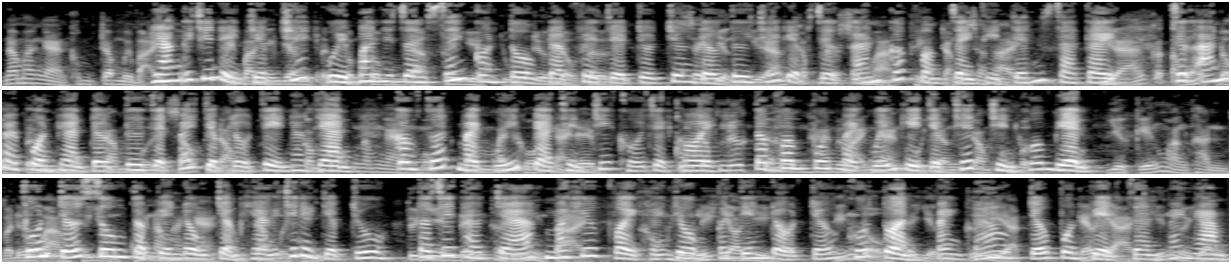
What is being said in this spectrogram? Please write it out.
Năm 2017, Gắn ý chiến định chém chết, Ủy ban nhân dân xã Con Tôm đã phê duyệt chủ trương đầu tư chế điểm dự án cấp phòng dành thị trấn Sa Tây. Dự án bài quần huyện đầu tư dệt bách chập đầu tỷ năm tràn, công suất mạch quý bẻ chín chi khối dệt khôi, tập vâm phun mạch quý kỳ chập chết chín khối miền. Vốn chớ sung tập biển đồng chậm hàng chế định chập chu, ta sẽ tháo trả máy khiếu vầy khánh dụng với tiến độ chấu khối tuần, bành đao, chấu buôn việt dần máy ngàm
